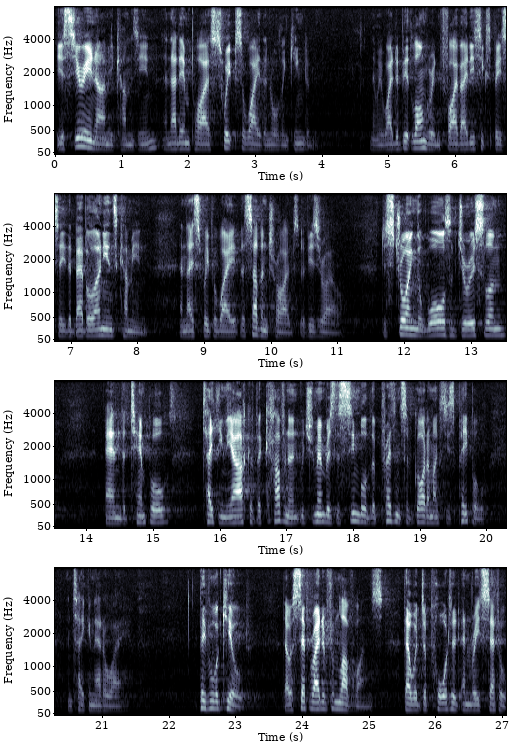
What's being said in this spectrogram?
the Assyrian army comes in, and that empire sweeps away the northern kingdom. And then we wait a bit longer. In 586 BC, the Babylonians come in, and they sweep away the southern tribes of Israel, destroying the walls of Jerusalem and the temple, taking the Ark of the Covenant, which remember is the symbol of the presence of God amongst his people, and taking that away. People were killed, they were separated from loved ones, they were deported and resettled,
